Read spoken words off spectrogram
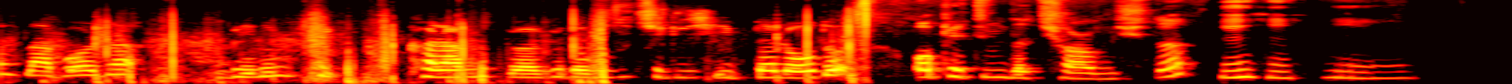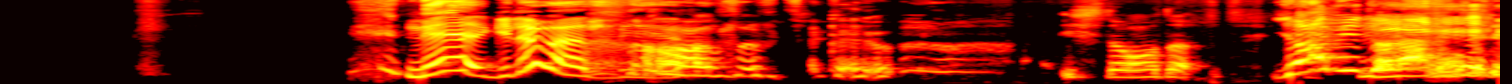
Arkadaşlar bu arada benim karanlık gölge domuzu çekilişi iptal oldu. O petimi de çalmıştı. ne gülemez diye. Ağzına çakarım. İşte o da. Ya bir dur.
